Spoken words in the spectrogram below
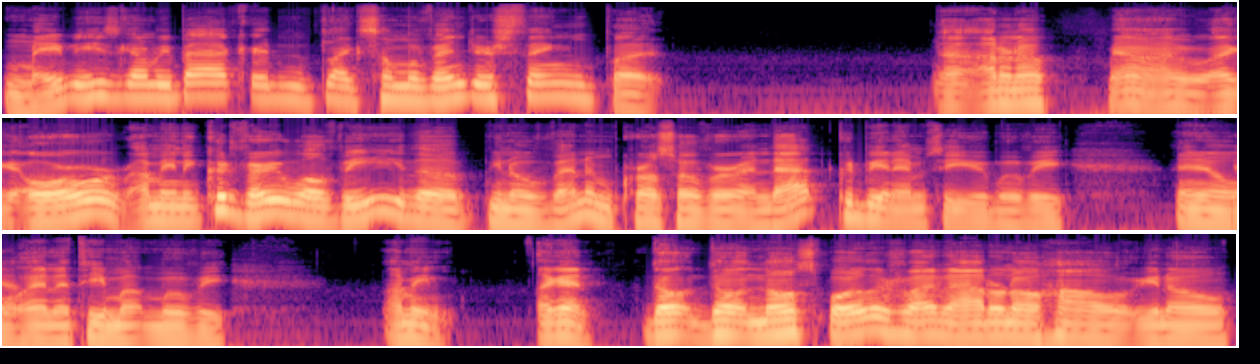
maybe he's gonna be back in like some Avengers thing, but uh, I don't know. Yeah, I, I, or I mean, it could very well be the you know Venom crossover, and that could be an MCU movie, you know, yeah. and a team up movie. I mean, again, don't don't no spoilers, right? I don't know how you know,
